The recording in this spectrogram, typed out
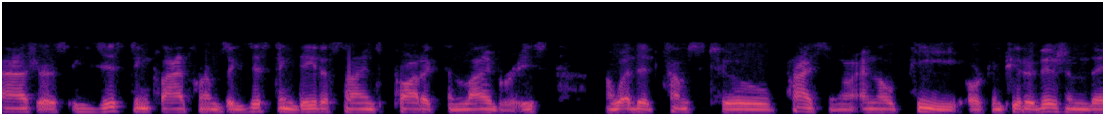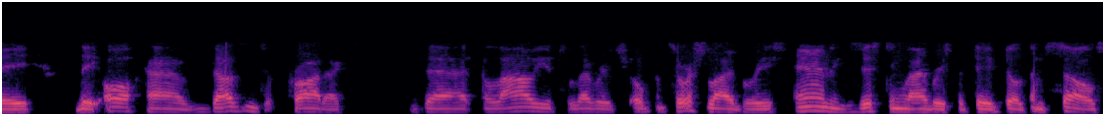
Azure's existing platforms, existing data science products and libraries, whether it comes to pricing or NLP or computer vision, they they all have dozens of products that allow you to leverage open source libraries and existing libraries that they've built themselves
